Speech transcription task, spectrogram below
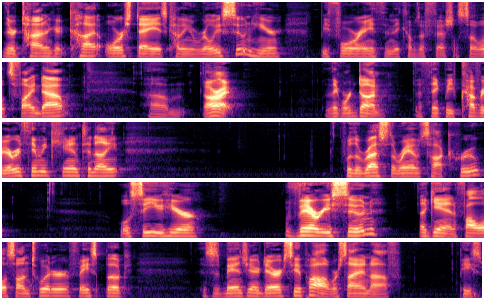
Their time to get cut or stay is coming really soon here before anything becomes official. So let's find out. Um, all right. I think we're done. I think we've covered everything we can tonight. For the rest of the Rams Talk crew, we'll see you here very soon. Again, follow us on Twitter, Facebook. This is Mangier Derek Ciapala. We're signing off. Peace.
